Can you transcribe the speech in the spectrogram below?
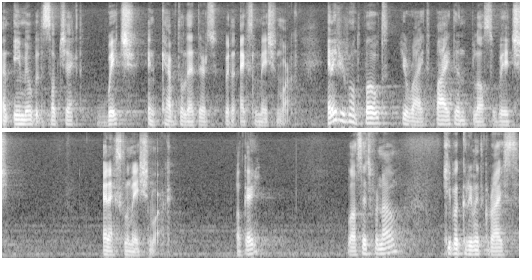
an email with the subject witch in capital letters with an exclamation mark. And if you want both, you write Python plus witch an exclamation mark. Okay? Well, that's it for now. Keep agreeing with Christ.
